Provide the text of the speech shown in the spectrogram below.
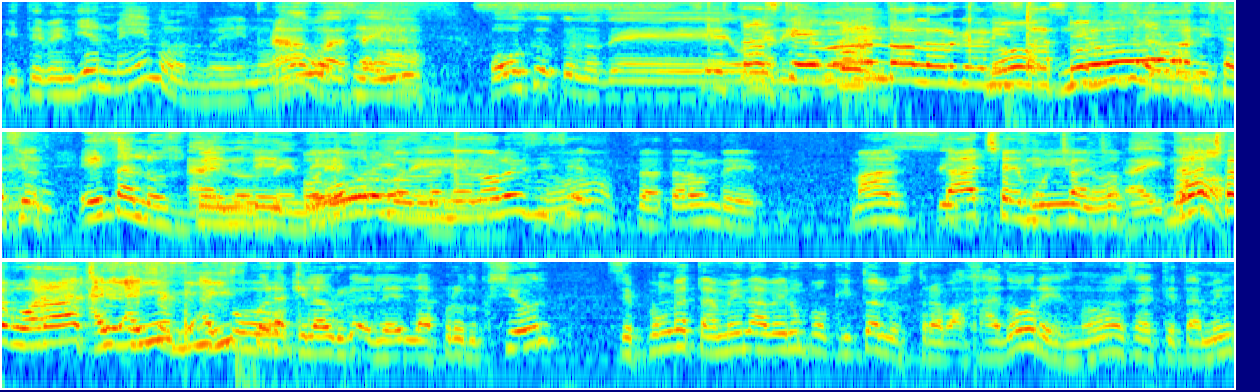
y te vendían menos, güey, ¿no? Aguas O sea, ahí, ojo con los de... ¡Se estás quemando a la organización! no, no es a la organización, es a los A los vendedores. Los vendedores. vendedores No. hicieron- trataron de Mal, Sí, tache, Sí, muchachos. ¿no? Ahí- No, tache, borracho. Ahí, es, ahí es para que la, orga- la- la producción se ponga también a ver un poquito a los trabajadores, ¿no? O sea, que también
